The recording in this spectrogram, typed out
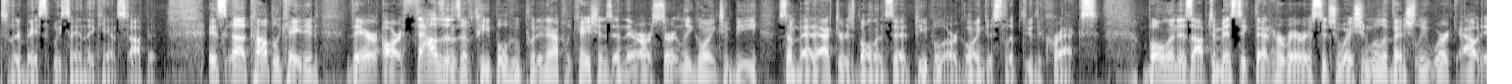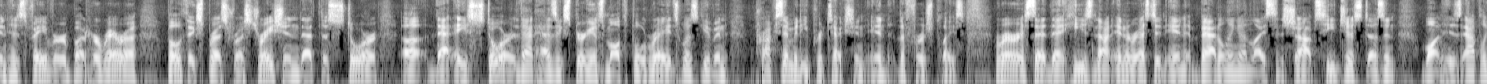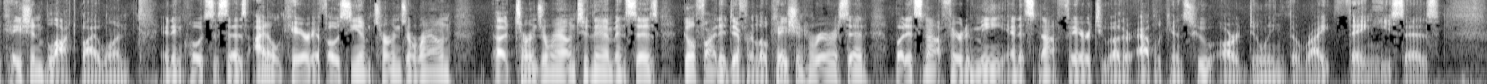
So they're basically saying they can't stop it. It's uh, complicated. There are thousands of people who put in applications, and there are certainly going to be some bad actors, Bolin said. People are going to slip through the cracks. Bolin is optimistic that Herrera's situation will eventually work out in his favor, but Herrera both expressed frustration that the store, uh, that a store that has experienced multiple raids was given proximity protection in the first place. Herrera said that he's not interested in battling unlicensed shops. He just doesn't want his application blocked by one. And in quotes, it says, I don't care if OCM turns around uh, turns around to them and says, Go find a different location, Herrera said, but it's not fair to me and it's not fair to other applicants who are doing the right thing, he says.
